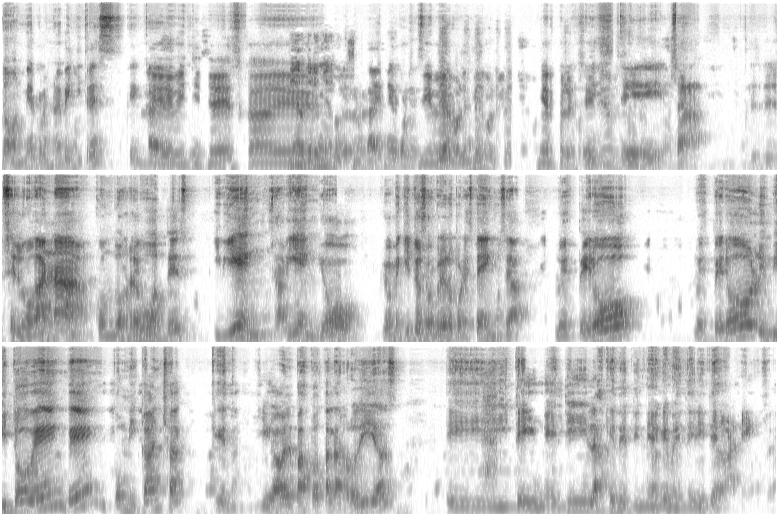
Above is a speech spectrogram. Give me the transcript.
no, el miércoles no es 23. ¿Qué cae? Eh, 23 cae. Miércoles, Miércoles, ¿no cae? Miércoles. Sí, Miércoles, miércoles. miércoles. Miércoles, sí, miércoles. Este, o sea, se lo gana con dos rebotes y bien, o sea, bien. Yo, yo me quito el sombrero por Stein, o sea, lo esperó, lo esperó, lo invitó, ven, ven, con mi cancha que llegaba el pasto hasta las rodillas y te metí las que te tenía que meter y te gané. O sea,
